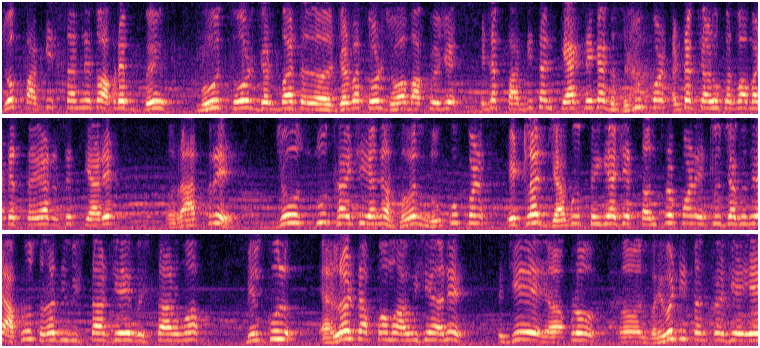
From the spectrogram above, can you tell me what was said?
જો પાકિસ્તાનને તો આપણે ભૂતોડ જડબાત જડબાતોડ જવાબ આપ્યો છે. એટલે પાકિસ્તાન ક્યાંક ને ક્યાંક હજુ પણ અટક ચાલુ કરવા માટે તૈયાર હશે ત્યારે રાત્રે જો શું થાય છે અને હવે લોકો પણ એટલા જ જાગૃત થઈ ગયા છે, તંત્ર પણ એટલું જાગૃત છે. આપણો સરહદી વિસ્તાર છે એ વિસ્તારમાં બિલકુલ એલર્ટ આપવામાં આવી છે અને જે આપણો વહીવટી તંત્ર છે એ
